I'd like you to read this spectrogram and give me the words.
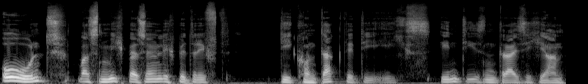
Und was mich persönlich betrifft, die Kontakte, die ich in diesen 30 Jahren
